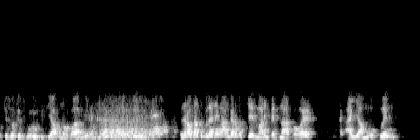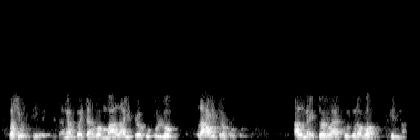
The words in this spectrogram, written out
Wedus-wedus guru disiapno paham ya. Wis ora usah sebelah ning anggar masjid mari fitnah. Pokoke ayam uklim wasyuki. Jangan kau itu apa malah hidroku kulu, lah hidroku kulu. Almeitur lah kutu nopo kilma.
